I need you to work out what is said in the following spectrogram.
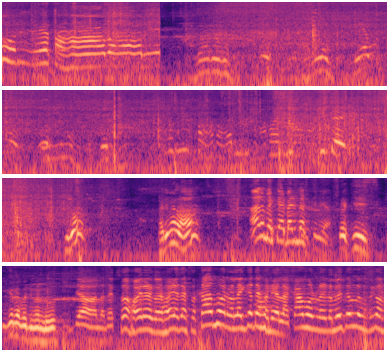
ওরে বাবা রে কিলো বাড়ি মেলা আরে মেকার বাড়ি মারছি এ কি কি করে বাড়ি মেলু দেওয়ালা দেখছ হয়রান করে হয়রান দেখছ কাম হরে লাগে দেখো নিলা কাম হরে লইতে লইতে কোন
